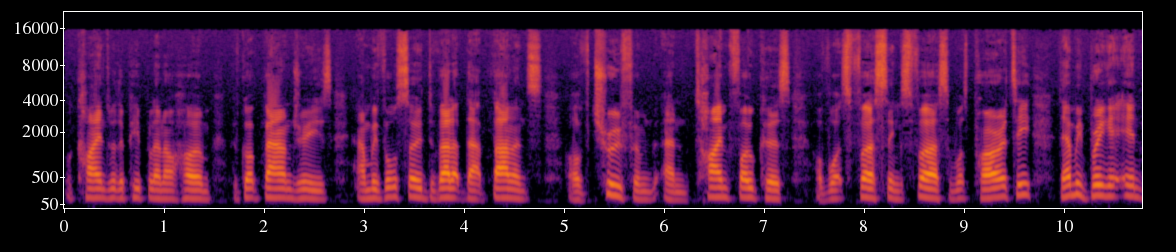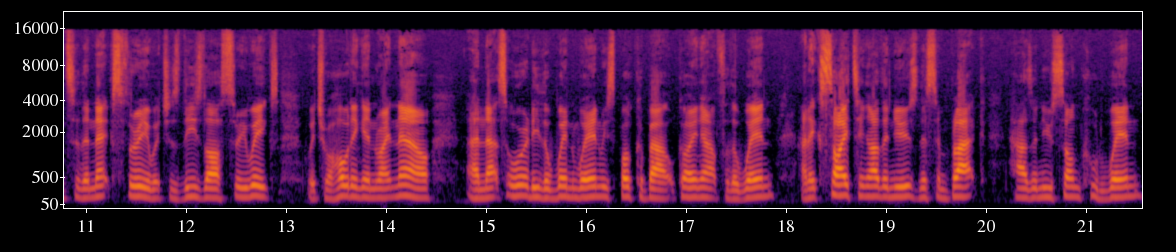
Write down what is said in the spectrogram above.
We're kind with the people in our home. We've got boundaries, and we've also developed that balance of truth and, and time focus of what's first things first and what's priority. Then we bring it into the next three, which is these last three weeks, which we're holding in right now and that's already the win-win. We spoke about going out for the win and exciting other news. Nissan Black has a new song called Win,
